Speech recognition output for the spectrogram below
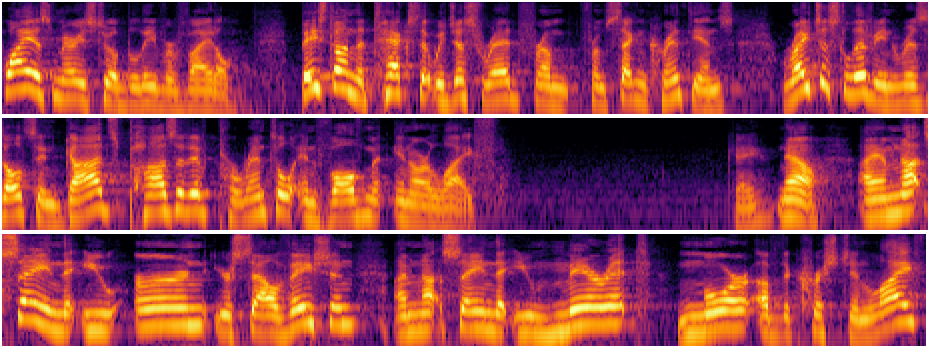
Why is marriage to a believer vital? Based on the text that we just read from, from 2 Corinthians, righteous living results in God's positive parental involvement in our life. Okay? Now, I am not saying that you earn your salvation. I'm not saying that you merit more of the Christian life.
